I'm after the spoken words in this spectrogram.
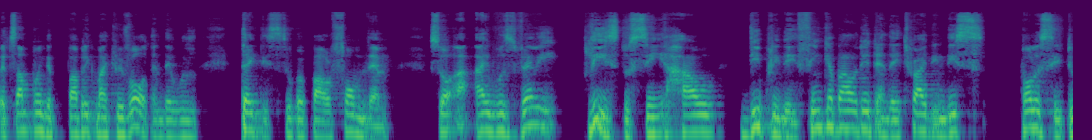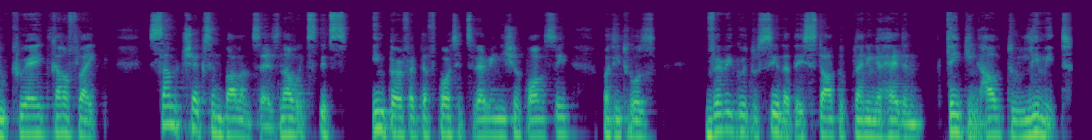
at some point the public might revolt and they will take this superpower from them. So I, I was very pleased to see how deeply they think about it and they tried in this policy to create kind of like some checks and balances. Now it's, it's imperfect. Of course, it's very initial policy, but it was very good to see that they started planning ahead and thinking how to limit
